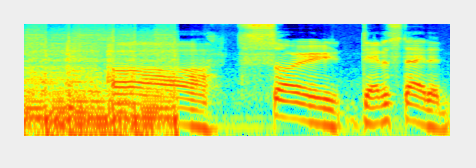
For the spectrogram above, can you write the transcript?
Oh, so devastated.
